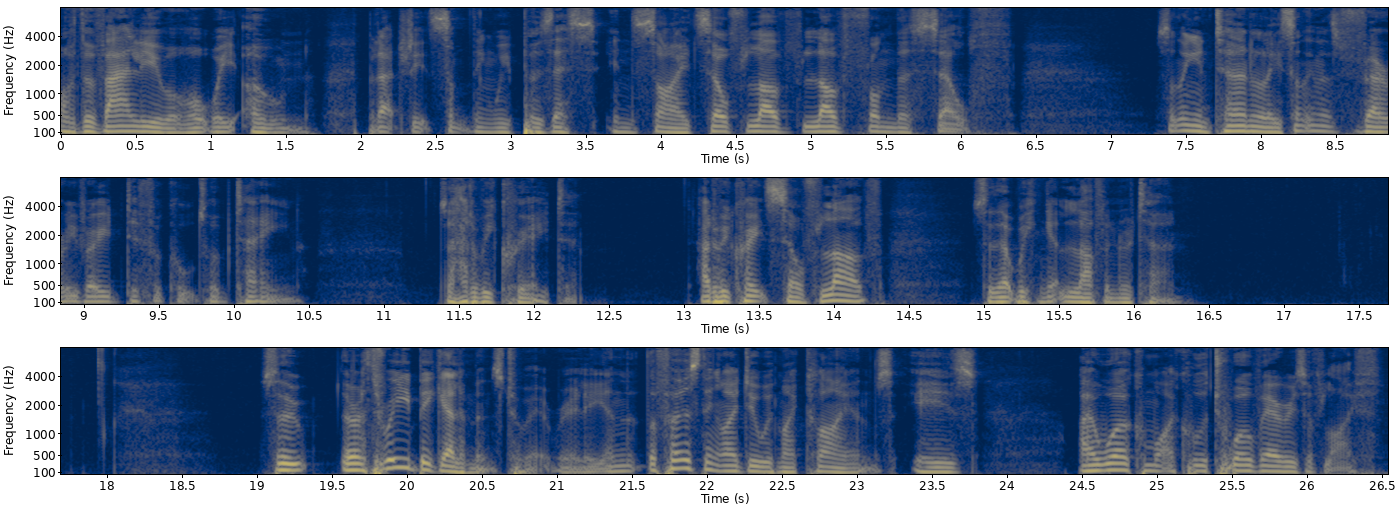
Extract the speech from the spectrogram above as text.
of the value of what we own, but actually it's something we possess inside. Self love, love from the self. Something internally, something that's very, very difficult to obtain. So, how do we create it? How do we create self love so that we can get love in return? So, there are three big elements to it, really. And the first thing I do with my clients is I work on what I call the 12 areas of life.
